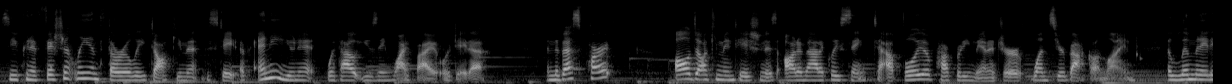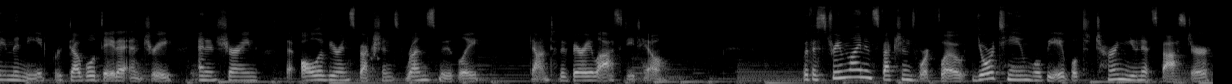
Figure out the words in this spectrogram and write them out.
so you can efficiently and thoroughly document the state of any unit without using Wi-Fi or data. And the best part? All documentation is automatically synced to Appfolio Property Manager once you're back online, eliminating the need for double data entry and ensuring that all of your inspections run smoothly, down to the very last detail. With a streamlined inspections workflow, your team will be able to turn units faster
